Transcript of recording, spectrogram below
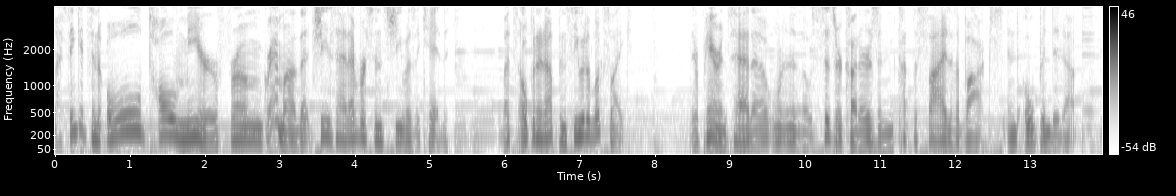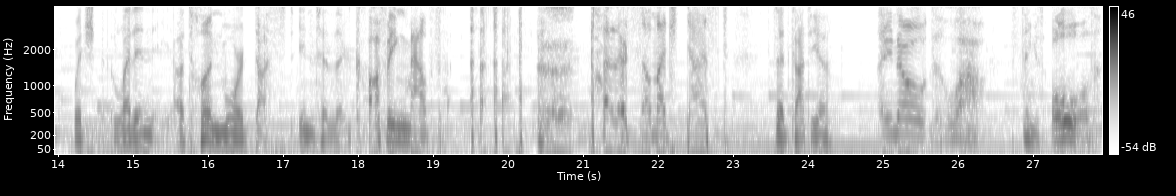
I think it's an old tall mirror from Grandma that she's had ever since she was a kid. Let's open it up and see what it looks like. Their parents had a, one of those scissor cutters and cut the side of the box and opened it up, which let in a ton more dust into their coughing mouths. There's so much dust, said Katya. I know. Wow, this thing is old.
